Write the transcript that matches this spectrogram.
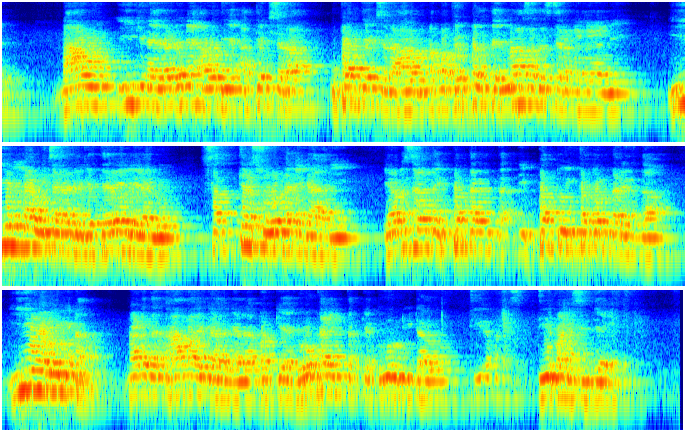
ನಾವು ಈಗಿನ ಎರಡನೇ ಅವಧಿಯ ಅಧ್ಯಕ್ಷರ, ಉಪಾಧ್ಯಕ್ಷರ ಹಾಗೂ ನಮ್ಮ ಬೆಂಬಲಿತ ಎಲ್ಲಾ ಸದಸ್ಯರ ನೆಲೆಯಲ್ಲಿ ಈ ಎಲ್ಲ ವಿಚಾರಗಳಿಗೆ ತೆರೆ ಸತ್ಯ ಶೋಧನೆಗಾಗಿ ಎರಡ್ ಸಾವಿರದ ಇಪ್ಪತ್ತರಿಂದ, ಇಪ್ಪತ್ತು, ಇಪ್ಪತ್ತೊಂದರಿಂದ ಈವರೆಗಿನ ನಡೆದ ಕಾಮಗಾರಿಗಳ ಬಗ್ಗೆ ಲೋಕಾಯುಕ್ತಕ್ಕೆ ದೂರು ನೀಡಲು ತೀರ್ಮಾನಿಸಿ ತೀರ್ಮಾನಿಸಿದ್ದೇವೆ.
